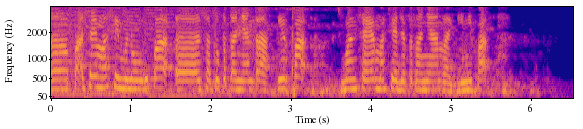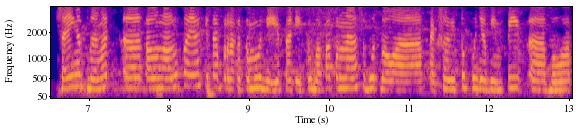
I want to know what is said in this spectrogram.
uh, Pak saya masih menunggu Pak uh, satu pertanyaan terakhir Pak. Cuman saya masih ada pertanyaan lagi nih Pak. Saya ingat banget uh, tahun lalu Pak ya kita pernah ketemu di event itu Bapak pernah sebut bahwa Pexel itu punya mimpi uh, bahwa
